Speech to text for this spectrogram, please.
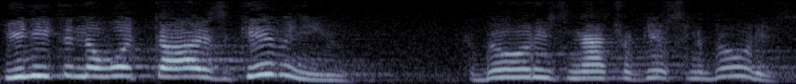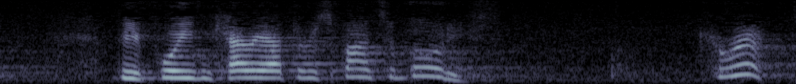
You need to know what God has given you. Abilities, natural gifts, and abilities before you can carry out the responsibilities. Correct.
